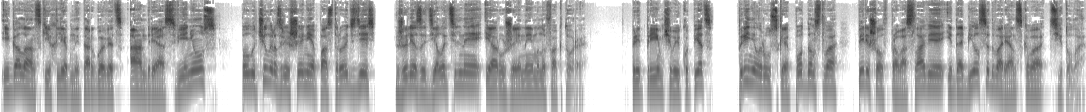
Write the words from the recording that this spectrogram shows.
и голландский хлебный торговец Андреас Вениус получил разрешение построить здесь железоделательные и оружейные мануфактуры. Предприимчивый купец принял русское подданство, перешел в православие и добился дворянского титула.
